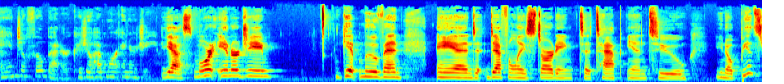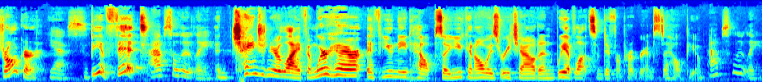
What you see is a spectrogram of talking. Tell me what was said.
And you'll feel better because you'll have more energy. Yes, more energy, get moving and definitely starting to tap into, you know, being stronger, Yes. being fit Absolutely. and changing your life. And we're here if you need help. So you can always reach out and we have lots of different programs to help you. Absolutely.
